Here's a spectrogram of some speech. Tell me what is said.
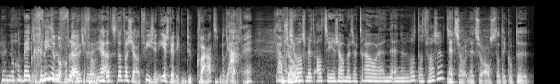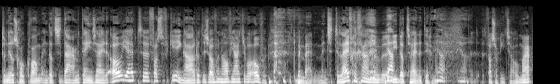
Nog een beetje Geniet er nog een beetje van. Ja, ja. dat, dat was jouw advies. En eerst werd ik natuurlijk kwaad, omdat ik dacht, hè, Ja, want je was met Atte je zo met haar trouwen en, en eh, dat was het. Net, zo, net zoals dat ik op de toneelschool kwam en dat ze daar meteen zeiden: Oh, je hebt eh, vaste verkering. Nou, dat is over een halfjaartje wel over. ik ben bij mensen te lijf gegaan eh, Ja. die dat zeiden tegen mij. Ja, ja. Het was ook niet zo. Maar,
